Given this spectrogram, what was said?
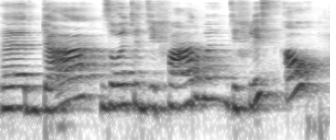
äh, da sollte die Farbe, die fließt auch,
